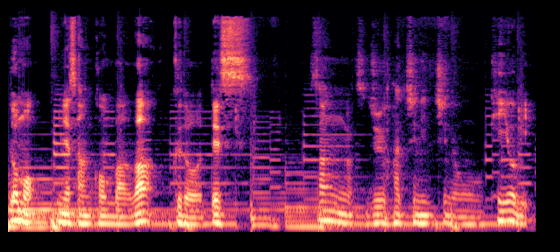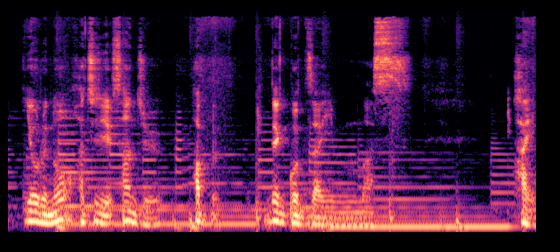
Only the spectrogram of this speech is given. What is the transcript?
どうも皆さんこんばんは工藤です。3月18日の金曜日夜の8時38分でございます。はい。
